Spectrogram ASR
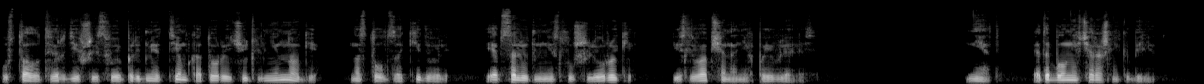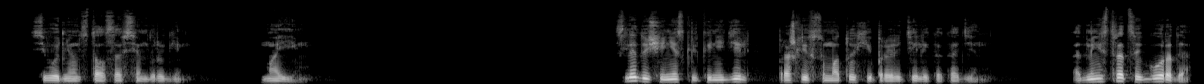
устало твердившие свой предмет тем, которые чуть ли не ноги на стол закидывали и абсолютно не слушали уроки, если вообще на них появлялись. Нет, это был не вчерашний кабинет. Сегодня он стал совсем другим. Моим. Следующие несколько недель прошли в суматохе и пролетели как один. Администрацией города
